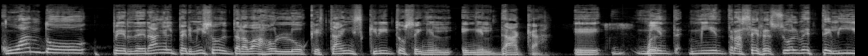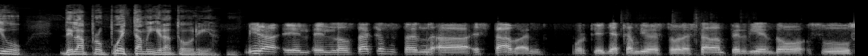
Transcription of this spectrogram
¿cuándo perderán el permiso de trabajo los que están inscritos en el, en el DACA? Eh, mientras, mientras se resuelve este lío de la propuesta migratoria? Mira, el, los DACAs están, ah, estaban, porque ya cambió esto, estaban perdiendo sus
